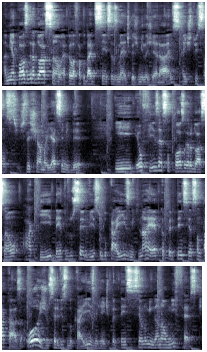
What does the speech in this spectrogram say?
A minha pós-graduação é pela Faculdade de Ciências Médicas de Minas Gerais, a instituição se chama ISMD, e eu fiz essa pós-graduação aqui dentro do serviço do CAISM, que na época pertencia à Santa Casa. Hoje, o serviço do CAISM, gente, pertence, se eu não me engano, à Unifesp.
